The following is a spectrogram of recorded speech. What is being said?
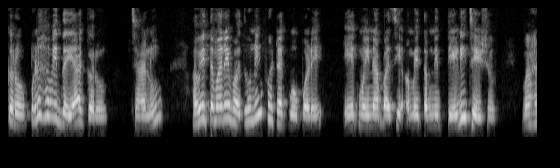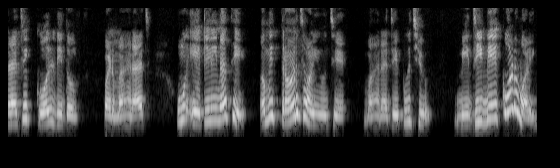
કરો, પણ હવે દયા કરો. જાનું, હવે તમારે વધુ નહીં ભટકવું પડે. એક મહિના પછી અમે તમને તેડી જઈશું. મહારાજે કોલ દીધો. પણ મહારાજ, હું એકલી નથી, અમે ત્રણ જણિયું છે. મહારાજે પૂછ્યું, બીજી બે કોણ વળી?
